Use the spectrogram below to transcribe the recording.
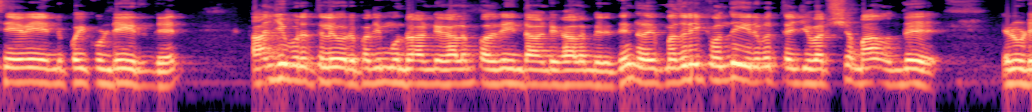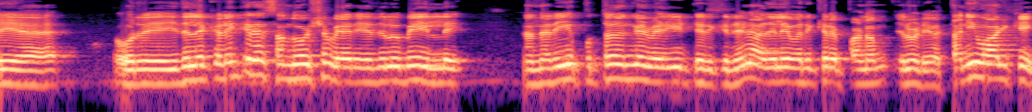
சேவை என்று போய்க்கொண்டே இருந்தேன். காஞ்சிபுரத்தில் ஒரு பதிமூன்று ஆண்டு காலம் பதினைந்து ஆண்டு காலம் இருந்தேன். அது மதுரைக்கு வந்து இருபத்தஞ்சு வருஷமாக வந்து என்னுடைய ஒரு இதில் கிடைக்கிற சந்தோஷம் வேறு எதுலுமே இல்லை. நான் நிறைய புத்தகங்கள் வெளியிட்டு இருக்கிறேன் அதில் இருக்கிற பணம் என்னுடைய தனி வாழ்க்கை.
